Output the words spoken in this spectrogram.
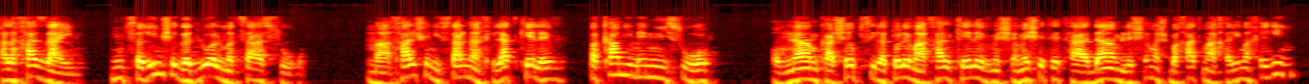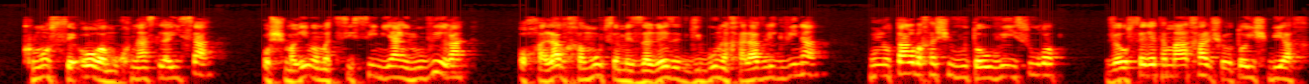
הלכה ז', מוצרים שגדלו על מצה אסור. מאכל שנפסל מאכילת כלב, פקע ממנו איסורו. אמנם כאשר פסילתו למאכל כלב משמשת את האדם לשם השבחת מאכלים אחרים, כמו שאור המוכנס לעיסה, או שמרים המתסיסים יין ובירה, או חלב חמוץ המזרז את גיבון החלב לגבינה, הוא נותר בחשיבותו ובאיסורו, ואוסר את המאכל שאותו השביח.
